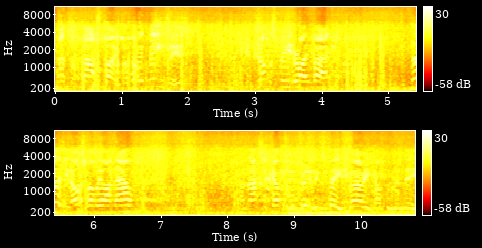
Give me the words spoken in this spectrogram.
That's a fast boat, but what it means is that you can drop the speed right back to 30 knots where we are now, and that's a comfortable cruising speed, very comfortable indeed.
